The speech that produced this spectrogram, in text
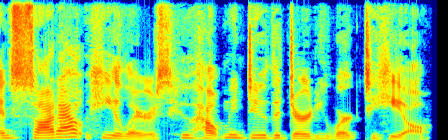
and sought out healers who helped me do the dirty work to heal.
